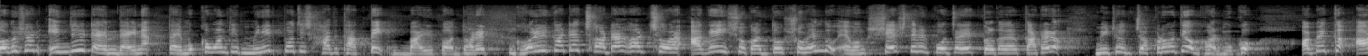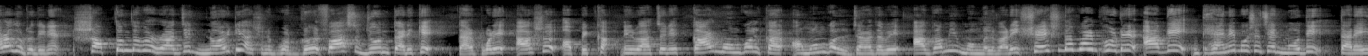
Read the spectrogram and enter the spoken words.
কমিশন ইঞ্জুরি টাইম দেয় না, তাই মুখ্যমন্ত্রী মিনিট পঁচিশ হাতে থাকতেই বাড়ির পথ ধরেন। ঘড়ির কাটা ছটার ঘর ছোঁয়ার আগেই সুকান্ত শুভেন্দু এবং শেষ দিনের প্রচারে কলকাতার কাটারও মিঠুন চক্রবর্তীও ঘরমুখো। অপেক্ষা আরও দুটো দিনের সপ্তম দফার রাজ্যের নয়টি আসনে ভোট গ্রহণ। ফার্স্ট জুন তারিখে, তারপরে আসল অপেক্ষা নির্বাচনে কার মঙ্গল, কার অমঙ্গল জানা যাবে আগামী মঙ্গলবারে। শেষ দফার ভোটের আগে ধ্যানে বসেছেন মোদী, তার এই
